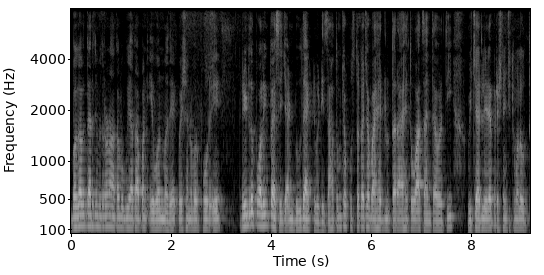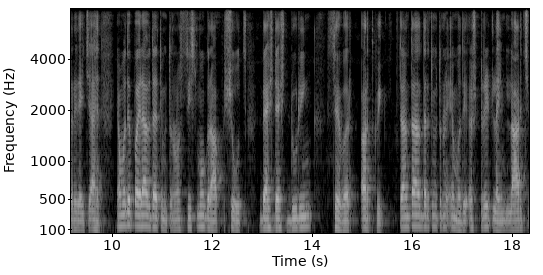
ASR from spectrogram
बघा विद्यार्थी मित्रांनो आता बघूया आता आपण ए वनमध्ये question number four A read the following passage and do the activities हा तुमच्या पुस्तकाच्या बाहेर उतारा आहे तो वाचा आणि त्यावरती विचारलेल्या प्रश्नांची तुम्हाला उत्तरे द्यायची आहेत. यामध्ये पहिला विद्यार्थी मित्रांनो seismograph shows dash dash during severe earthquake त्यानंतर विद्यार्थी मित्रांनो एमध्ये a straight line large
